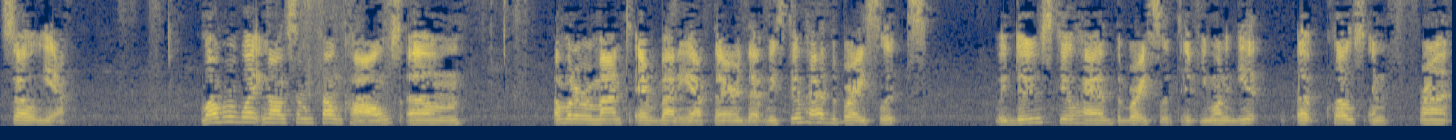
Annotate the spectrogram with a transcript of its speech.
so yeah. While we're waiting on some phone calls, um, I want to remind everybody out there that we still have the bracelets. We do still have the bracelets. If you want to get up close and front,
